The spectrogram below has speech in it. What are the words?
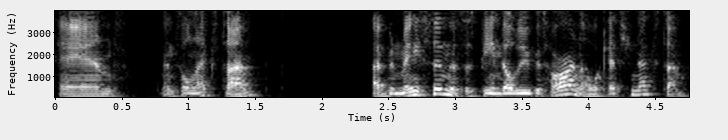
and until next time, I've been Mason, this is PNW Guitar, and I will catch you next time.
